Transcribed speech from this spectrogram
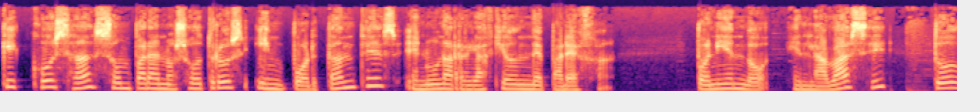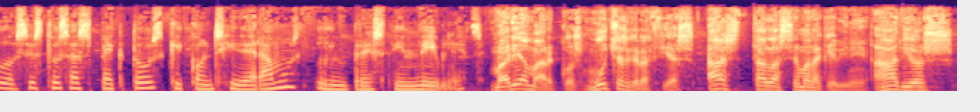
qué cosas son para nosotros importantes en una relación de pareja poniendo en la base todos estos aspectos que consideramos imprescindibles. María Marcos, muchas gracias. Hasta la semana que viene. Adiós.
